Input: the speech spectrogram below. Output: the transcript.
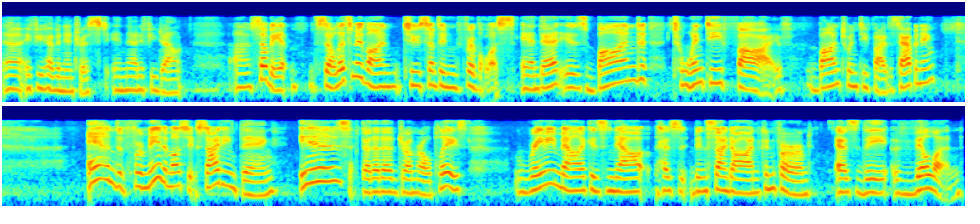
uh, if you have an interest in that. If you don't, uh, so be it. So let's move on to something frivolous, and that is Bond 25. Bond 25 is happening. And for me, the most exciting thing is da da da drum roll please Rami Malek is now has been signed on, confirmed as the villain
